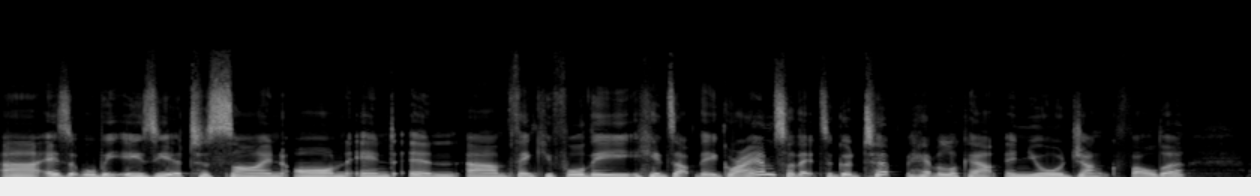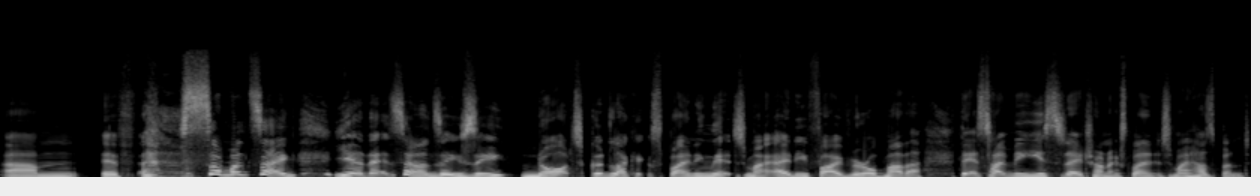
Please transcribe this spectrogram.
uh, as it will be easier to sign on and in. Um, thank you for the heads up there, Graham. So that's a good tip. Have a look out in your junk folder. Um, if someone's saying, yeah, that sounds easy, not good luck explaining that to my 85 year old mother. That's like me yesterday trying to explain it to my husband,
